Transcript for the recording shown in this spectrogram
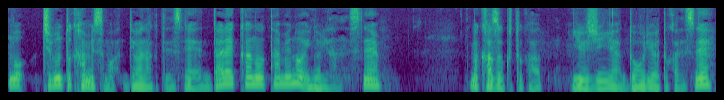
の、自分と神様ではなくてですね、誰かのための祈りなんですね。まあ、家族とか友人や同僚とかですね、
